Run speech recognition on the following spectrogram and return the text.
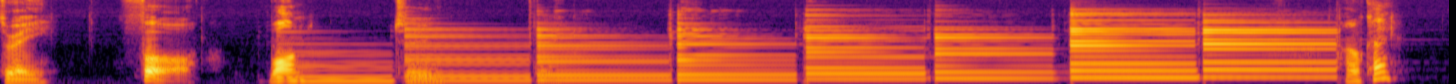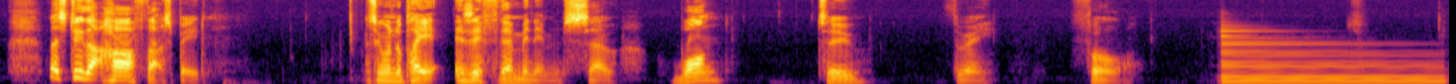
three, four. One, two, Okay, let's do that half that speed. So I'm going to play it as if they're minims. So one, two, three, four. And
